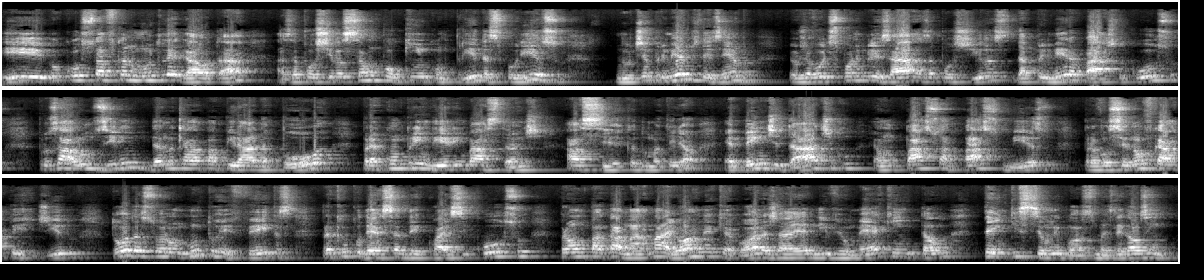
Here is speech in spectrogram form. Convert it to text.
e o curso está ficando muito legal, tá? As apostilas são um pouquinho compridas, por isso no dia 1 de dezembro, eu já vou disponibilizar as apostilas da primeira parte do curso para os alunos irem dando aquela papirada boa para compreenderem bastante acerca do material. É bem didático, é um passo a passo mesmo, para você não ficar perdido. Todas foram muito refeitas para que eu pudesse adequar esse curso para um patamar maior, né, que agora já é nível MEC, então tem que ser um negócio mais legalzinho.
